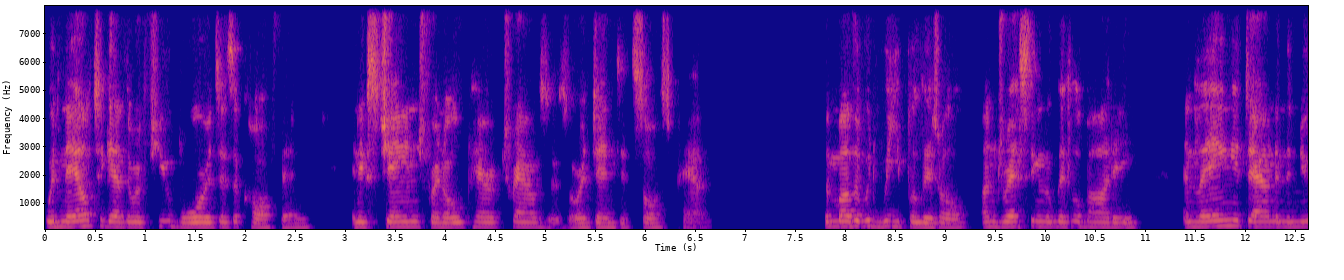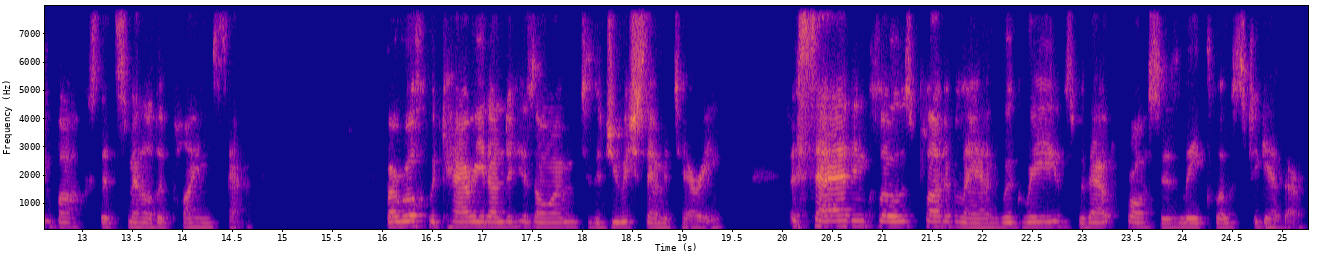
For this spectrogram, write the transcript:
would nail together a few boards as a coffin in exchange for an old pair of trousers or a dented saucepan. The mother would weep a little, undressing the little body and laying it down in the new box that smelled of pine sap. Baruch would carry it under his arm to the Jewish cemetery, a sad enclosed plot of land where graves without crosses lay close together,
